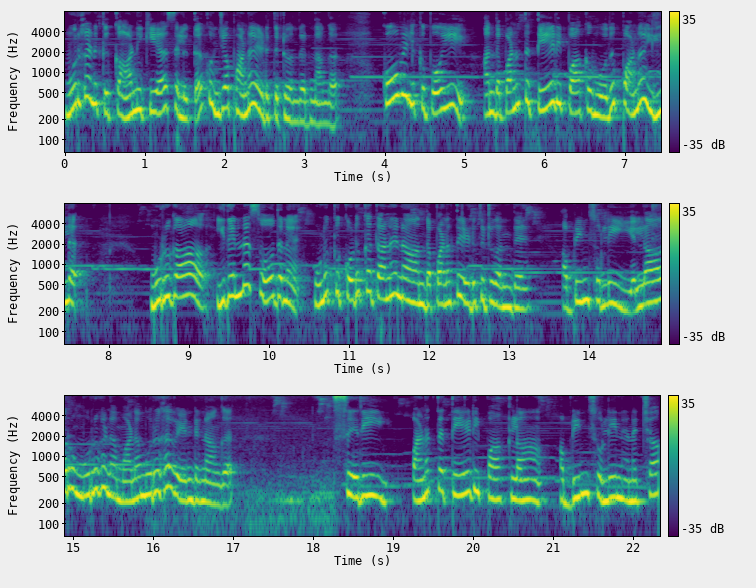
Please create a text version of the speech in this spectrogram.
முருகனுக்கு காணிக்கையாக செலுத்த கொஞ்சம் பணம் எடுத்துகிட்டு வந்திருந்தாங்க. கோவிலுக்கு போய் அந்த பணத்தை தேடி பார்க்கும்போது பணம் இல்லை. முருகா இது என்ன சோதனை? உனக்கு கொடுக்கத்தானே நான் அந்த பணத்தை எடுத்துகிட்டு வந்தேன்? அப்படின்னு சொல்லி எல்லாரும் முருகனை மனமுருக வேண்டினாங்க. சரி பணத்தை தேடி பார்க்கலாம் அப்படின்னு சொல்லி நினச்சா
